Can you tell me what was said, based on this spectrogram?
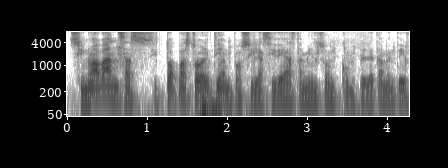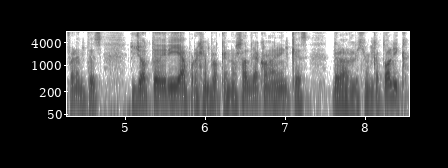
Si no avanzas, si topas todo el tiempo, si las ideas también son completamente diferentes, yo te diría, por ejemplo, que no saldría con alguien que es de la religión católica.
